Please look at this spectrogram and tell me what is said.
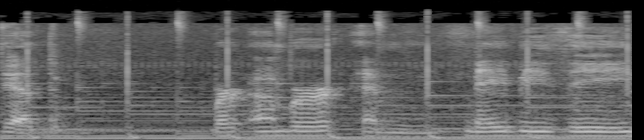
yeah, the burnt umber and maybe the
